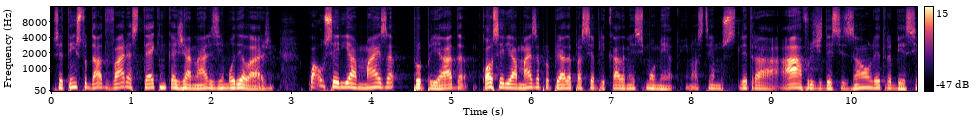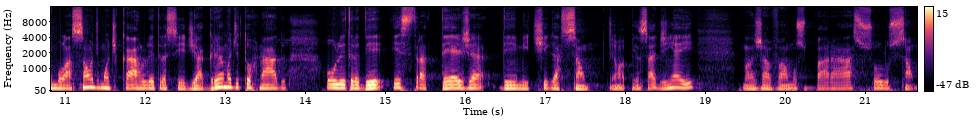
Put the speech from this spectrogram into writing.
Você tem estudado várias técnicas de análise e modelagem. Qual seria a mais apropriada? Qual seria a mais apropriada para ser aplicada nesse momento? E nós temos letra A, árvore de decisão, letra B, simulação de Monte Carlo, letra C, diagrama de tornado ou letra D, estratégia de mitigação. Dê uma pensadinha aí, nós já vamos para a solução.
